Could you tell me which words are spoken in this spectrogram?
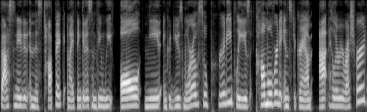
fascinated in this topic, and I think it is something we all need and could use more of. So, pretty please come over to Instagram at Hilary Rushford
